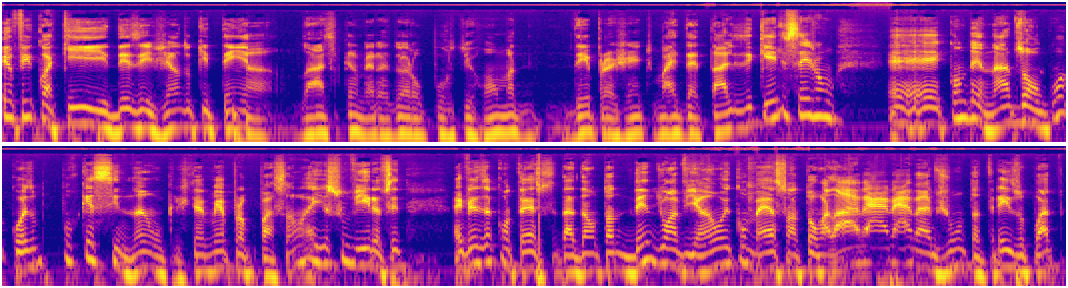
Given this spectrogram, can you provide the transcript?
Eu fico aqui desejando que tenha lá as câmeras do aeroporto de Roma dê para gente mais detalhes e que eles sejam é, é, condenados a alguma coisa, porque senão, Cristiano, minha preocupação é isso vira. Você, às vezes acontece, o cidadão está dentro de um avião e começam a tomar lá, junta três ou quatro.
